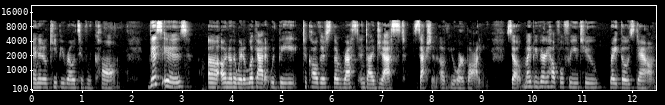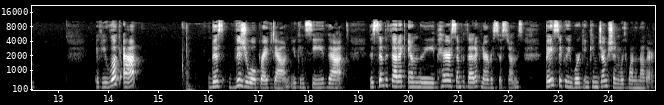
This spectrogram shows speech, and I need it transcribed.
and it'll keep you relatively calm. This is uh, another way to look at it would be to call this the rest and digest section of your body. So might be very helpful for you to write those down. If you look at this visual breakdown, you can see that the sympathetic and the parasympathetic nervous systems basically work in conjunction with one another.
